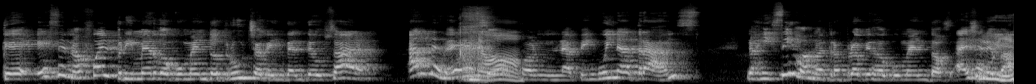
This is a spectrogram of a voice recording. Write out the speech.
que ese no fue el primer documento trucho que intenté usar. Antes de eso, No. con la pingüina trans, nos hicimos nuestros propios documentos. A ella Uy, le este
